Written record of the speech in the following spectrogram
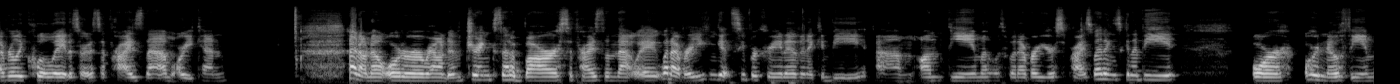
a really cool way to sort of surprise them, or you can I don't know, order a round of drinks at a bar, surprise them that way, whatever. You can get super creative and it can be um, on theme with whatever your surprise wedding is going to be or or no theme.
